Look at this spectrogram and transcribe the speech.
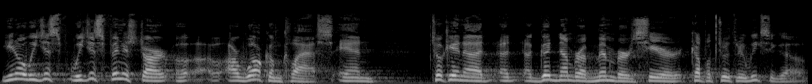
you know, we just we just finished our uh, our welcome class and took in a, a, a, good number of members here a couple two or three weeks ago.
